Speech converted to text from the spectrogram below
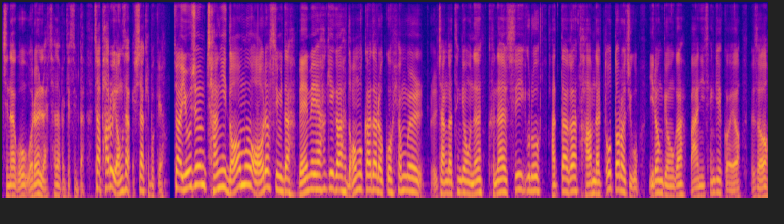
지나고 월요일 날 찾아뵙겠습니다. 자, 바로 영상 시작해 볼게요. 자, 요즘 장이 너무 어렵습니다. 매매하기가 너무 까다롭고 현물장 같은 경우는 그날 수익으로 받다가 다음 날 또 떨어지고 이런 경우가 많이 생길 거예요. 그래서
